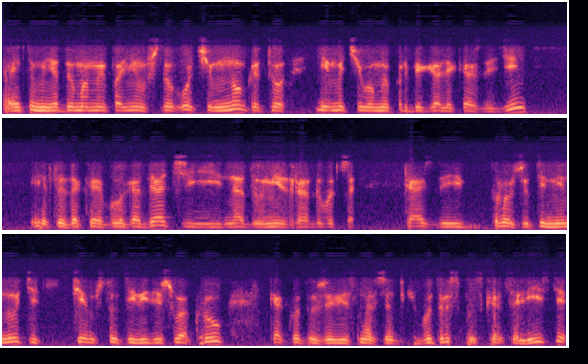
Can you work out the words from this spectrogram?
Поэтому, я думаю, мы поймем, что очень много то, мимо чего мы пробегали каждый день. Это такая благодать, и надо уметь радоваться каждой прожитой минуте тем, что ты видишь вокруг, как вот уже весна все-таки будут распускаться листья,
